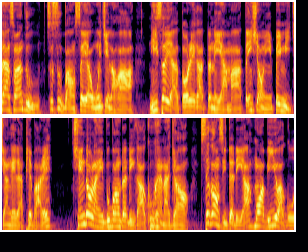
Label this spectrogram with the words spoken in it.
တန်ဆွမ်းသူစုစုပေါင်း10ယောက်ဝန်းကျင်လောက်ဟာနီးစပ်ရာတောတွေကတနေရာမှာတိန့်ရှောင်ရင်ပိတ်မိကြမ်းခဲ့တာဖြစ်ပါတယ်။ချင်းတော်လိုင်းပူပေါင်းတပ်တွေကခုခံတာကြောင့်စစ်ကောင်စီတပ်တွေဟာမှွာပြီးရွာကို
